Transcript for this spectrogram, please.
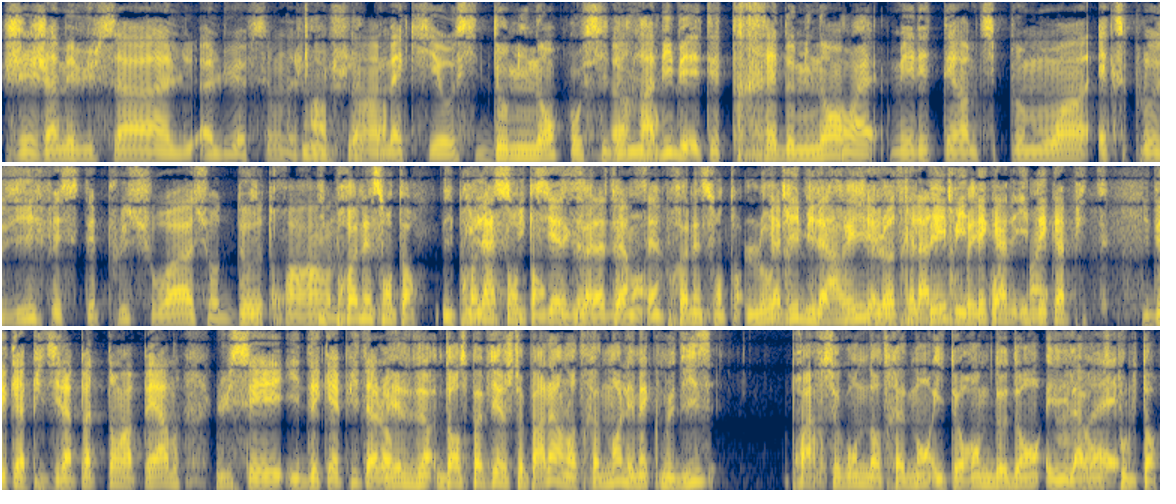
J'ai jamais vu ça à l'U- à l'UFC. On a jamais Non, vu ça, un mec qui est aussi dominant. aussi Euh, dominant Rabib était très dominant, ouais mais il était un petit peu moins explosif et c'était plus, tu vois, sur deux, trois rounds. il prenait son temps il prenait son temps exactement il prenait son temps l'autre il il, arrive l'autre il arrive, il, déca- il décapite. Il décapite, il a pas de temps à perdre. Lui, c'est, il décapite. Alors, dans ce papier, je te parlais en entraînement, les mecs me disent première seconde d'entraînement, il te rentre dedans et il Ah avance ouais. tout le temps.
